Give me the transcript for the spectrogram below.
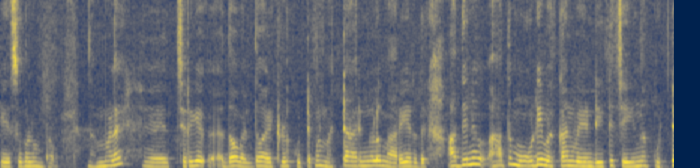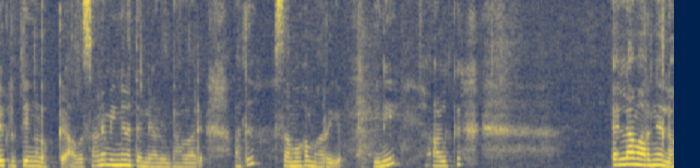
കേസുകളും ഉണ്ടാവും. നമ്മളെ ചെറിയ ഏതോ വലുതോ ആയിട്ടുള്ള കുറ്റങ്ങൾ മറ്റാരെങ്കിലും അറിയരുത്. അതിന് അത് മൂടി വെക്കാൻ വേണ്ടിയിട്ട് ചെയ്യുന്ന കുറ്റകൃത്യങ്ങളൊക്കെ അവസാനം ഇങ്ങനെ തന്നെയാണ് ഉണ്ടാവാറ്. അത് സമൂഹം അറിയും. ഇനി ആൾക്ക് എല്ലാം അറിഞ്ഞല്ലോ.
